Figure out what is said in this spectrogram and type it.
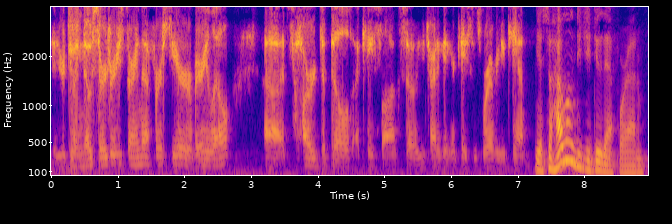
you're doing no surgeries during that first year or very little, uh, it's hard to build a case log. So you try to get your cases wherever you can. Yeah. So how long did you do that for, Adam?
